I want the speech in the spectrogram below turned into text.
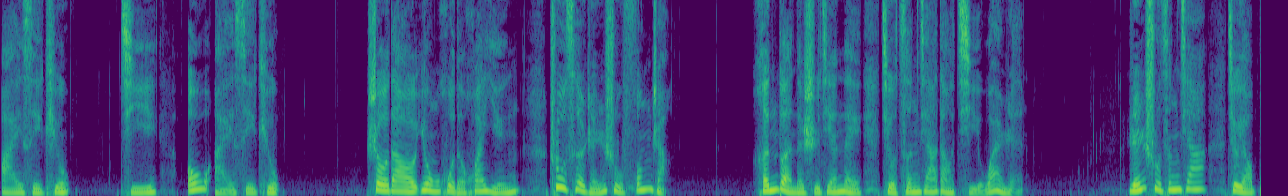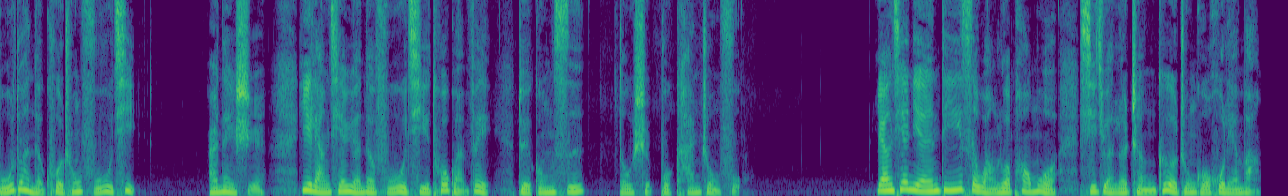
ICQ，即 OICQ，受到用户的欢迎，注册人数疯涨。很短的时间内就增加到几万人，人数增加就要不断的扩充服务器，而那时一两千元的服务器托管费对公司都是不堪重负。两千年第一次网络泡沫席卷了整个中国互联网，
